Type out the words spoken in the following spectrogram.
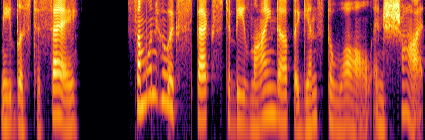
Needless to say, someone who expects to be lined up against the wall and shot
